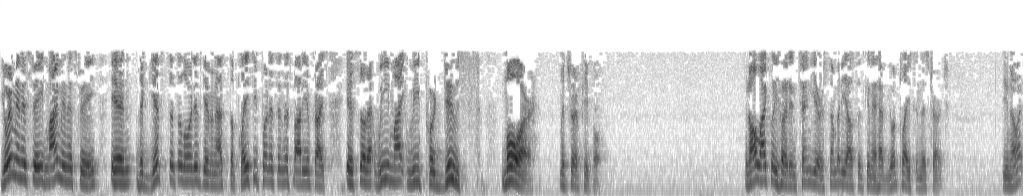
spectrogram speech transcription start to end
your ministry, my ministry, in the gifts that the Lord has given us, the place He put us in this body of Christ, is so that we might reproduce more mature people. In all likelihood, in 10 years, somebody else is going to have your place in this church. Do you know it?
